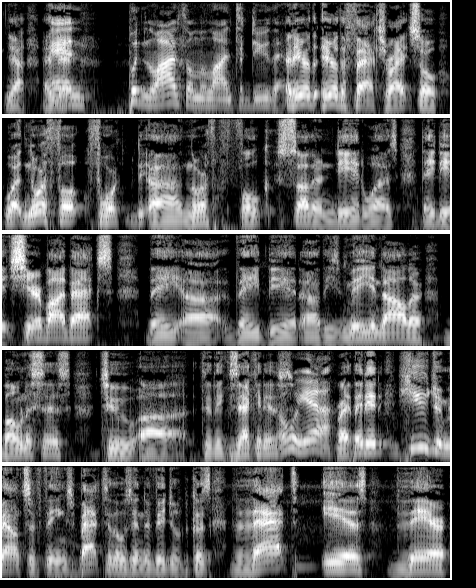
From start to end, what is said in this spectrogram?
Yeah, and, and, putting lives on the line to do that. And here, are the, here are the facts, right? So, what Norfolk Fork, uh, Norfolk Southern did was they did share buybacks. They uh, they did uh, these million dollar bonuses to uh, to the executives. Oh, yeah. right. They did huge amounts of things back to those individuals because that is their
